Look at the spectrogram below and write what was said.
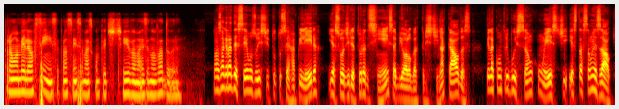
para uma melhor ciência, para uma ciência mais competitiva, mais inovadora. Nós agradecemos o Instituto Serra Pilheira e a sua diretora de ciência, a bióloga Cristina Caldas, pela contribuição com este Estação Exalc.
